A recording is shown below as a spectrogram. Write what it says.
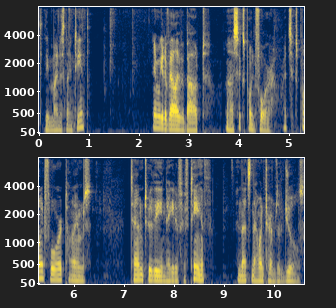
to the minus 19th. And we get a value of about uh, 6.4, right? 6.4 times 10 to the negative 15th, and that's now in terms of joules.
